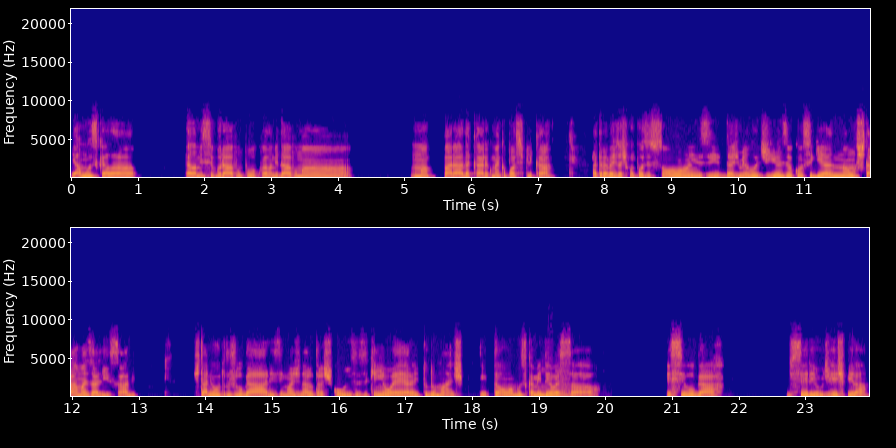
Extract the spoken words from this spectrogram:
E a música ela ela me segurava um pouco, ela me dava uma uma parada, cara, como é que eu posso explicar? Através das composições e das melodias eu conseguia não estar mais ali, sabe? Estar em outros lugares, imaginar outras coisas e quem eu era e tudo mais. Então a música me uhum. deu essa esse lugar de ser eu, de respirar.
